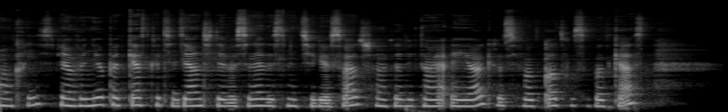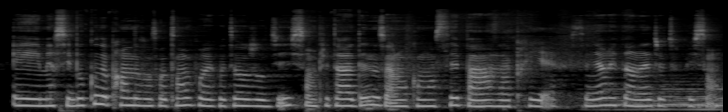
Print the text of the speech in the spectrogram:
en Christ, bienvenue au podcast quotidien du dévotionnel de Smith Hugesot. Je m'appelle Victoria Ayok, je suis votre hôte pour ce podcast. Et merci beaucoup de prendre votre temps pour écouter aujourd'hui. Sans plus tarder, nous allons commencer par la prière. Seigneur éternel, Dieu Tout-Puissant,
